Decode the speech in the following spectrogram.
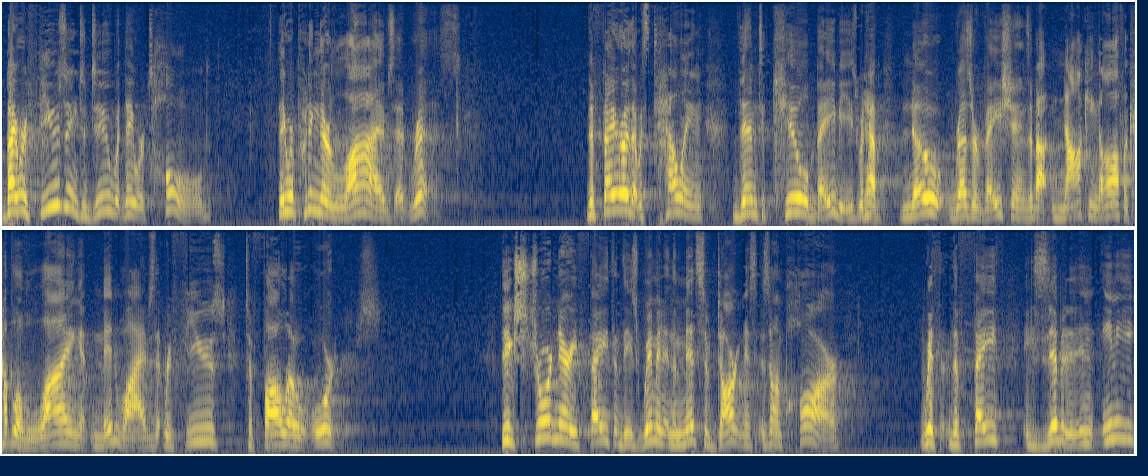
By refusing to do what they were told, they were putting their lives at risk. The Pharaoh that was telling them to kill babies would have no reservations about knocking off a couple of lying midwives that refused to follow orders. The extraordinary faith of these women in the midst of darkness is on par with the faith exhibited in any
